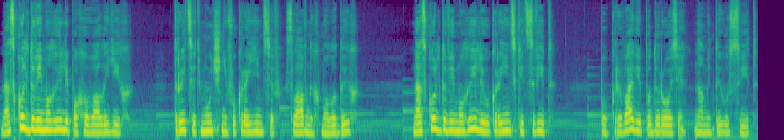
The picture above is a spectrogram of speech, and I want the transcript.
На Аскольдовій могилі поховали їх тридцять мучнів українців, славних молодих. На Аскольдовій могилі український цвіт, по кривавій по дорозі нам іти у світ.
